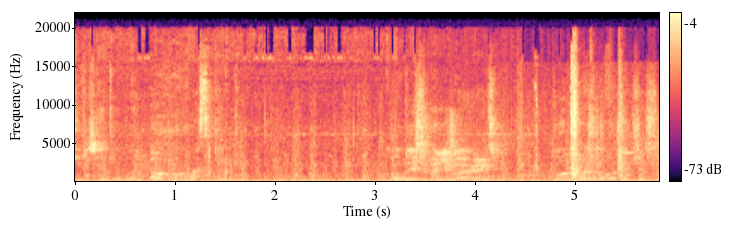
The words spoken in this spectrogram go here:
дівчат любить ого скільки. Куди ж мені багать? Тут важливо не часу.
